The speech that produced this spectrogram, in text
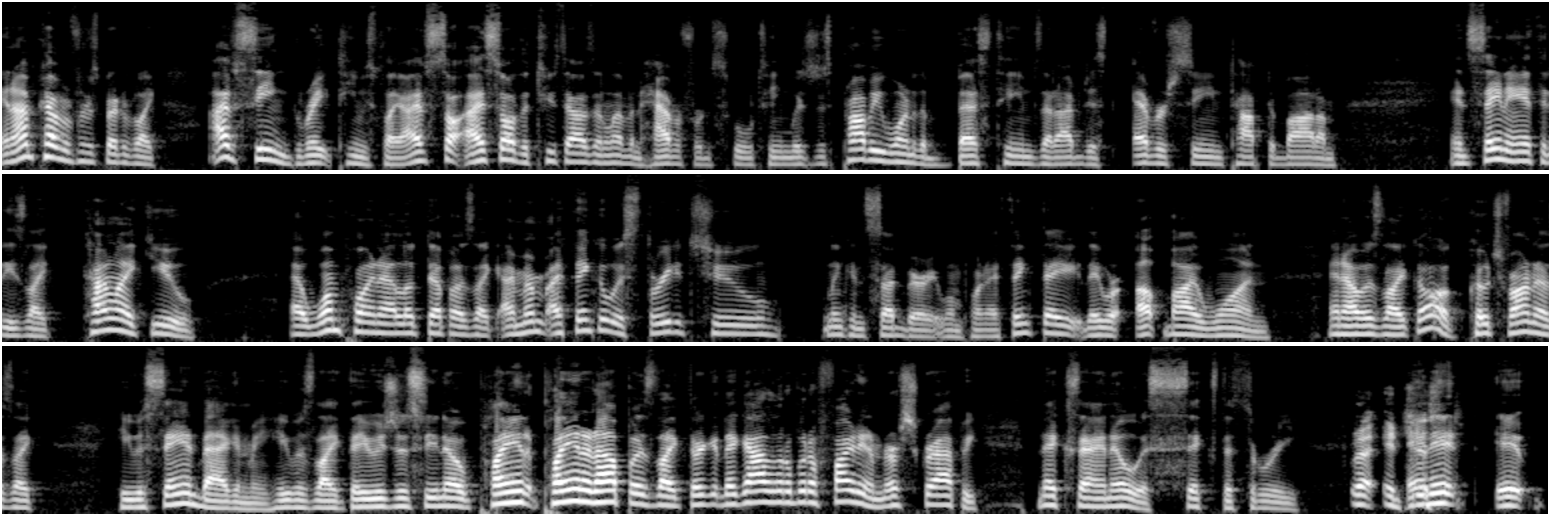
and I'm coming from a perspective like I've seen great teams play. I saw I saw the 2011 Haverford School team, which is probably one of the best teams that I've just ever seen top to bottom. And St. Anthony's like kind of like you. At one point, I looked up. I was like, I remember. I think it was three to two Lincoln Sudbury. At one point, I think they they were up by one, and I was like, oh, Coach Fonda was like, he was sandbagging me. He was like, they was just you know playing playing it up as like they they got a little bit of fight in them. They're scrappy. Next thing I know, is six to three, Right, it just, and it it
